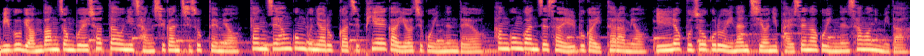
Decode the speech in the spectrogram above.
미국 연방정부의 셧다운이 장시간 지속되며 현지 항공 분야로까지 피해가 이어지고 있는데요. 항공관제사 일부가 이탈하며 인력 부족으로 인한 지연이 발생하고 있는 상황입니다.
